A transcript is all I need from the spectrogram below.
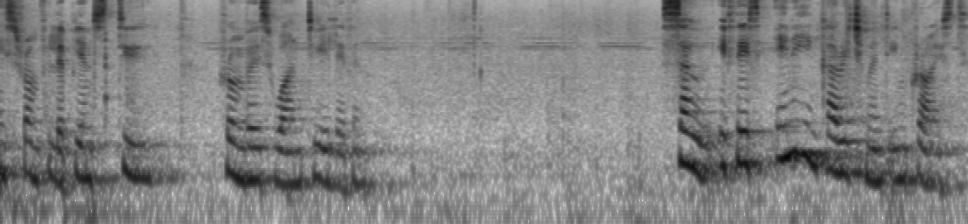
is from Philippians 2, from verse 1 to 11. So, if there's any encouragement in Christ,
